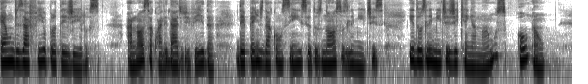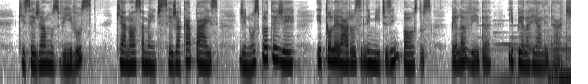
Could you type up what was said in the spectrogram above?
É um desafio protegê-los. A nossa qualidade de vida depende da consciência dos nossos limites e dos limites de quem amamos ou não. Que sejamos vivos, que a nossa mente seja capaz de nos proteger e tolerar os limites impostos pela vida e pela realidade.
